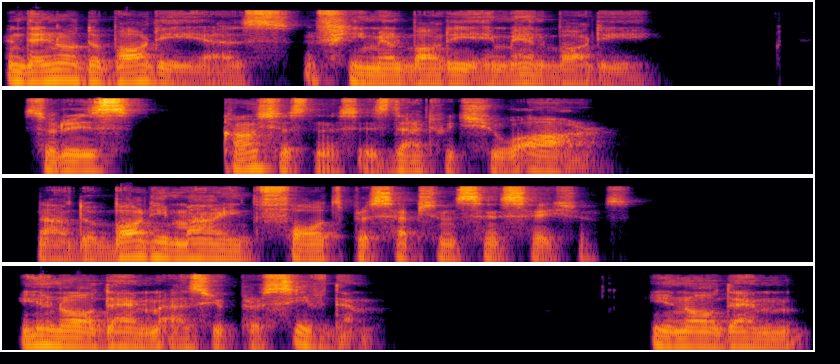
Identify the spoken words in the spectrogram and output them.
And they know the body as a female body, a male body. So there is consciousness is that which you are. Now, the body, mind, thoughts, perceptions, sensations, you know them as you perceive them. You know them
